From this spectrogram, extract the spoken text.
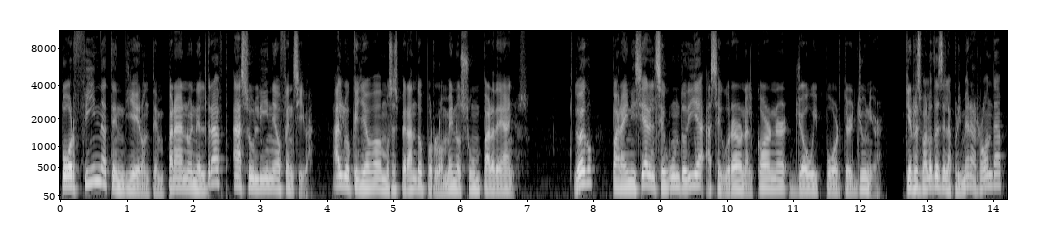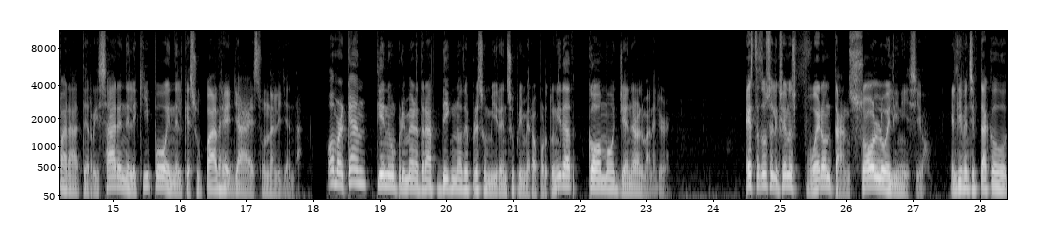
Por fin atendieron temprano en el draft a su línea ofensiva, algo que llevábamos esperando por lo menos un par de años. Luego, para iniciar el segundo día, aseguraron al corner Joey Porter Jr., quien resbaló desde la primera ronda para aterrizar en el equipo en el que su padre ya es una leyenda. Omar Khan tiene un primer draft digno de presumir en su primera oportunidad como general manager. Estas dos selecciones fueron tan solo el inicio. El defensive tackle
